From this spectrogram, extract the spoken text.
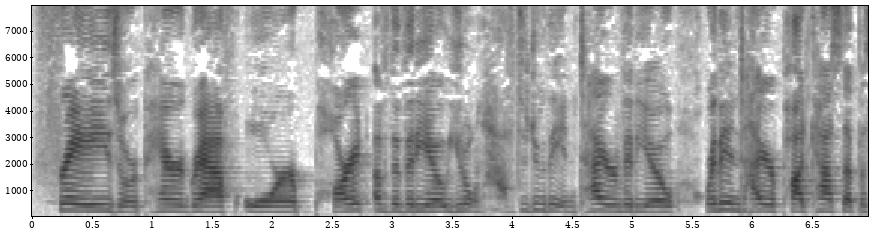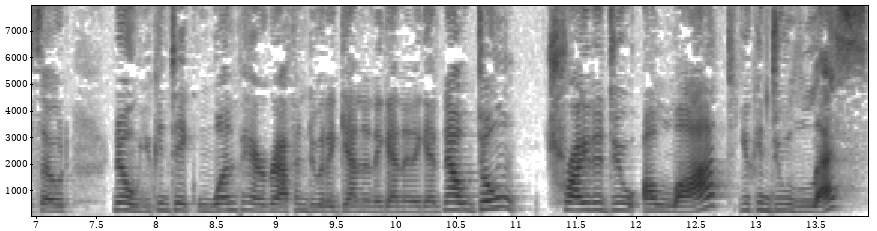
phrase or paragraph or part of the video. You don't have to do the entire video or the entire podcast episode. No, you can take one paragraph and do it again and again and again. Now, don't try to do a lot. You can do less,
